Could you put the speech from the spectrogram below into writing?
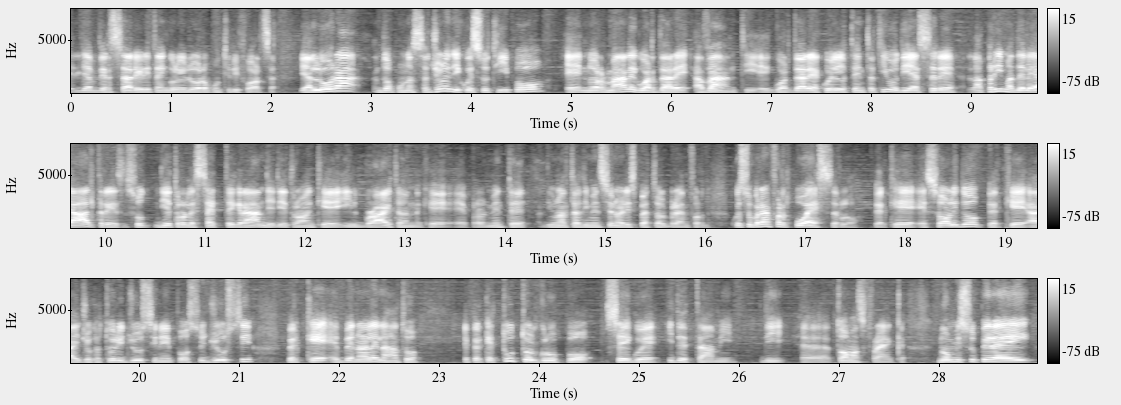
eh, gli avversari ritengono i loro punti di forza. E allora, dopo una stagione di questo tipo, è normale guardare avanti e guardare a quel tentativo di essere la prima delle altre so, dietro le sette grandi e dietro anche il Brighton che è probabilmente di un'altra dimensione rispetto al Brentford. Questo Brentford può esserlo perché è solido, perché ha i giocatori giusti nei posti giusti, perché è ben allenato e perché tutto il gruppo segue i dettami di eh, Thomas Frank. Non mi stupirei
